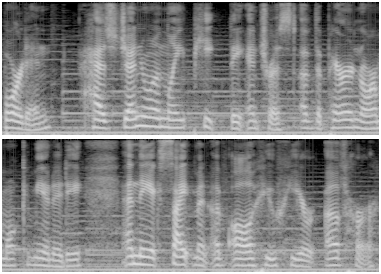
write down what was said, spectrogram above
Borden, has genuinely piqued the interest of the paranormal community and the excitement of all who hear of her.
